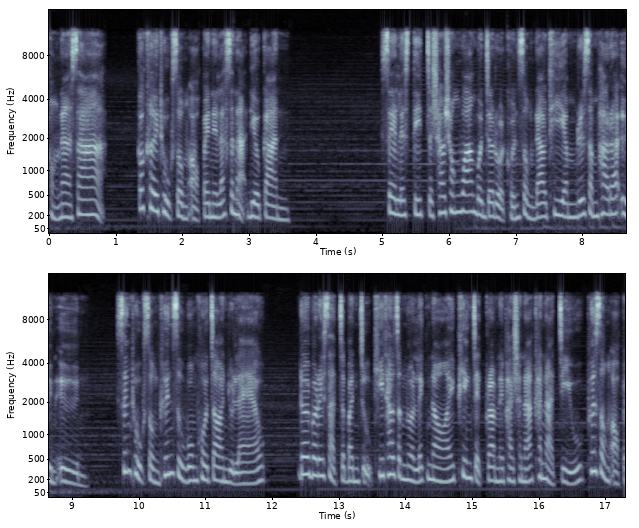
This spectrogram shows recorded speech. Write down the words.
ของนาซาก็เคยถูกส่งออกไปในลักษณะเดียวกันเซเลสติสจะเช่าช่องว่างบนจรวดขนส่งดาวเทียมหรือสัมภาระอื่น ๆ ซึ่งถูกส่งขึ้นสู่วงโคจรอยู่แล้ว โดยบริษัทจะบรรจุขี้เท่าจำนวนเล็กน้อยเพียง 7 กรัมในภาชนะขนาดจิ๋วเพื่อส่งออกไป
